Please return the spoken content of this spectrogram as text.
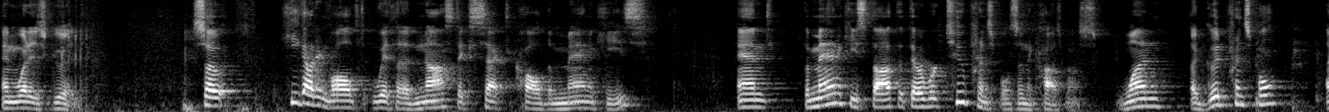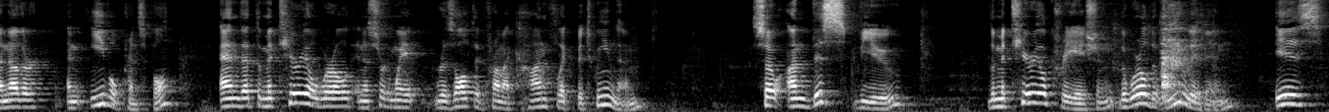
and what is good. So he got involved with a Gnostic sect called the Manichees and the Manichees thought that there were two principles in the cosmos one, a good principle, another, an evil principle, and that the material world, in a certain way, resulted from a conflict between them. So, on this view, the material creation, the world that we live in, is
